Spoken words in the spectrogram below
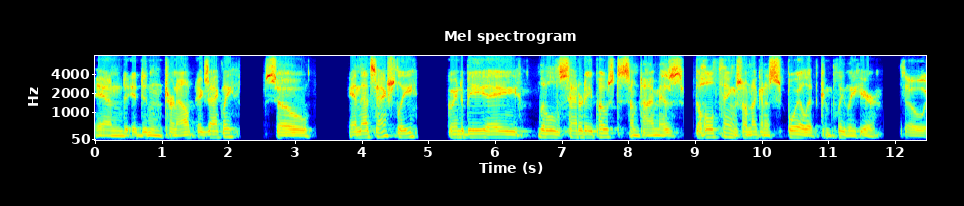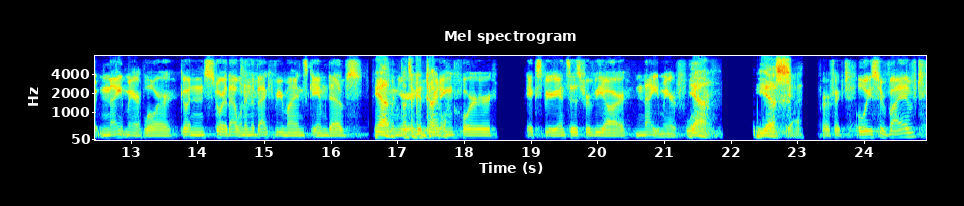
and it didn't turn out exactly. So, and that's actually going to be a little Saturday post sometime as the whole thing. So I'm not going to spoil it completely here. So nightmare floor. Go ahead and store that one in the back of your minds, game devs. Yeah, when you're that's a good title. writing horror experiences for VR. Nightmare floor. Yeah, Yes. Yeah, perfect. Well, we survived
